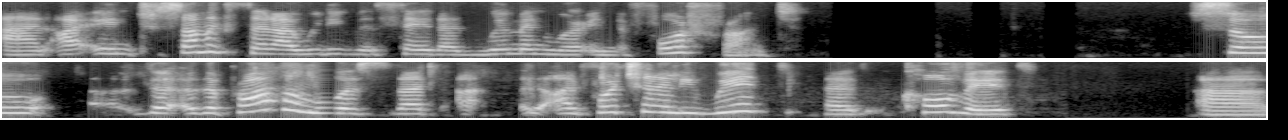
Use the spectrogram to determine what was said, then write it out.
And I, in, to some extent, I would even say that women were in the forefront. So uh, the, the problem was that, uh, unfortunately, with uh, COVID, uh,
